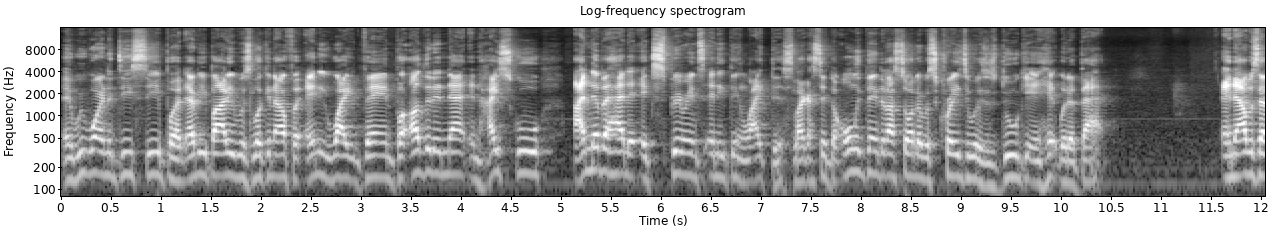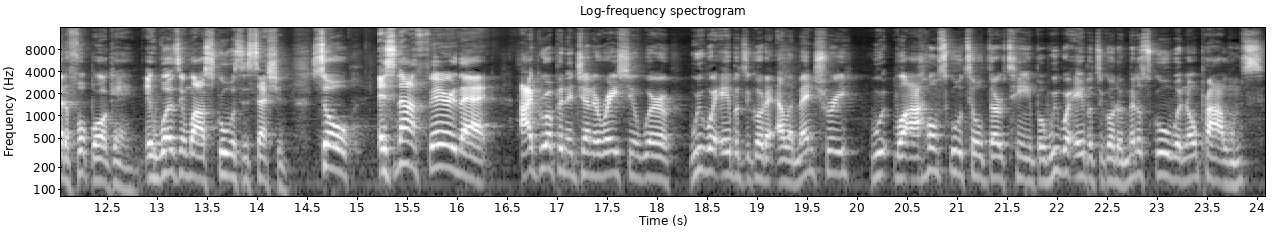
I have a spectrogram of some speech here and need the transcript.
and we weren't in DC, but everybody was looking out for any white van. But other than that, in high school, I never had to experience anything like this. Like I said, the only thing that I saw that was crazy was this dude getting hit with a bat. And that was at a football game. It wasn't while school was in session. So it's not fair that I grew up in a generation where we were able to go to elementary. well, I homeschooled till 13, but we were able to go to middle school with no problems,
